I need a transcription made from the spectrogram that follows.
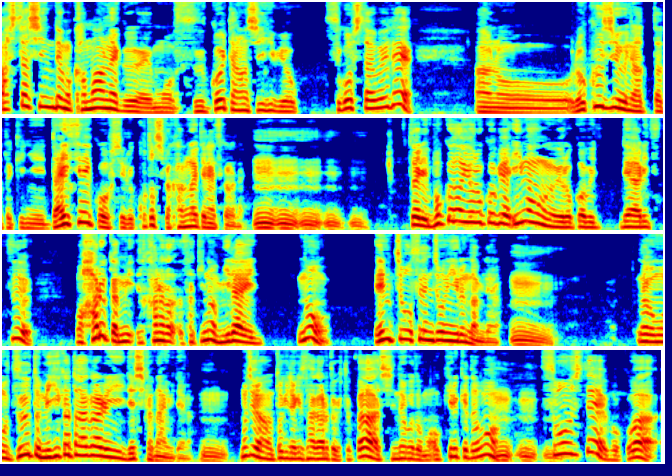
明日死んでも構わないぐらい、もうすごい楽しい日々を過ごした上で、あのー、60になった時に大成功してることしか考えてないですからね。うんうんうんうんうん。つまり僕の喜びは今も喜びでありつつ、もう遥かみ、彼方先の未来の延長線上にいるんだみたいな。うん。だからもうずっと右肩上がりでしかないみたいな。うん。もちろん時々下がる時とかしんどいことも起きるけども、うんうん。そうして僕は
